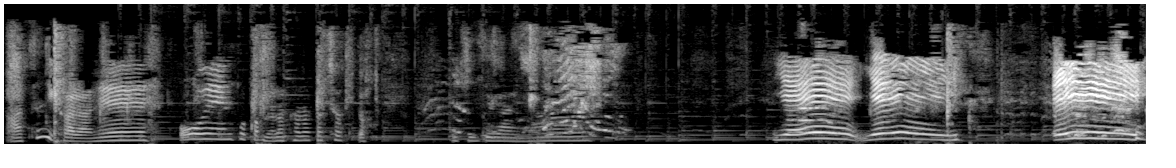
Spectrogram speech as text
暑いからね。公園とかもなかなかちょっと、行きづらいなイェーイイェーイえーい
